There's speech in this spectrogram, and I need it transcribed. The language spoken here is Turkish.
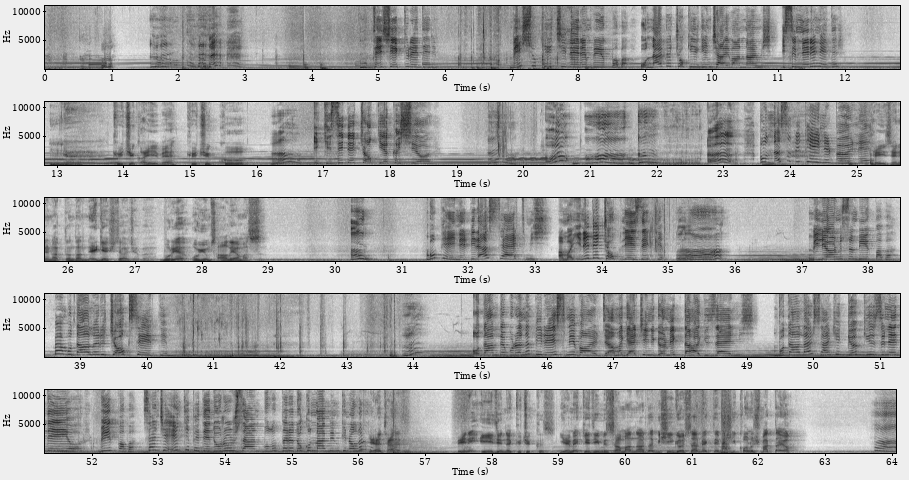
Teşekkür ederim. Ve şu keçilerin büyük baba. Onlar da çok ilginç hayvanlarmış. İsimleri nedir? Küçük ayı ve küçük kuğu. Hmm, ikisi de çok yakışıyor. Hmm. Oh, hmm, hmm. Bu nasıl bir peynir böyle? Teyzenin aklından ne geçti acaba? Buraya uyum sağlayamazsın. Hmm. Peynir biraz sertmiş. Ama yine de çok lezzetli. Hmm. Biliyor musun büyük baba? Ben bu dağları çok sevdim. Hı? Odamda buranın bir resmi vardı ama gerçeğini görmek daha güzelmiş. Bu dağlar sanki gökyüzüne değiyor. Büyük baba, sence en tepede durursan bulutlara dokunman mümkün olur mu? Yeter! Beni iyi dinle küçük kız. Yemek yediğimiz zamanlarda bir şey göstermekte bir şey konuşmakta yok. Ha?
